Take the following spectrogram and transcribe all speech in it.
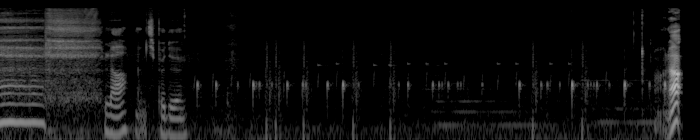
Euh, Là, un petit peu de... Voilà.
